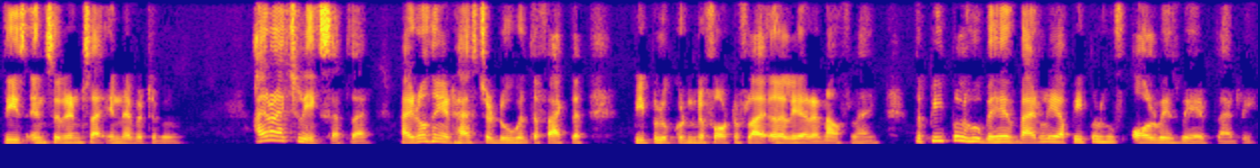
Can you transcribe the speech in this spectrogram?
These incidents are inevitable. I don't actually accept that. I don't think it has to do with the fact that people who couldn't afford to fly earlier are now flying. The people who behave badly are people who've always behaved badly.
